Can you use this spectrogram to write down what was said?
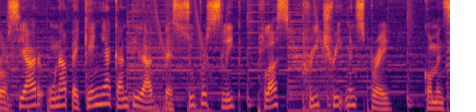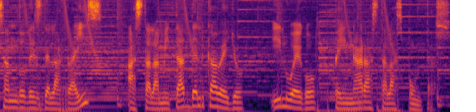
Rociar una pequeña cantidad de Super Sleek Plus Pre-Treatment Spray comenzando desde la raíz hasta la mitad del cabello y luego peinar hasta las puntas.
